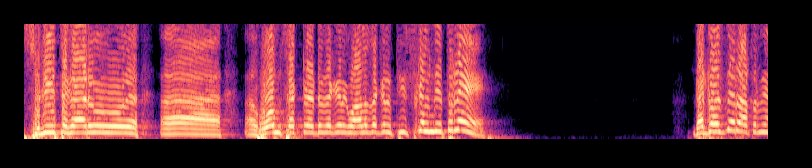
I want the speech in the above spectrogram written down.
సునీత గారు హోమ్ సెక్రటరీ దగ్గరికి వాళ్ళ దగ్గర తీసుకెళ్ళింది ఇతనే. దట్ వాస్ దర్ అతని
